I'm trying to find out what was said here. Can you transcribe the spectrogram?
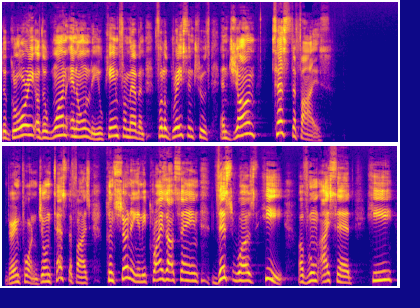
the glory of the one and only who came from heaven, full of grace and truth. And John testifies very important. John testifies concerning him. He cries out, saying, This was he of whom I said, He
